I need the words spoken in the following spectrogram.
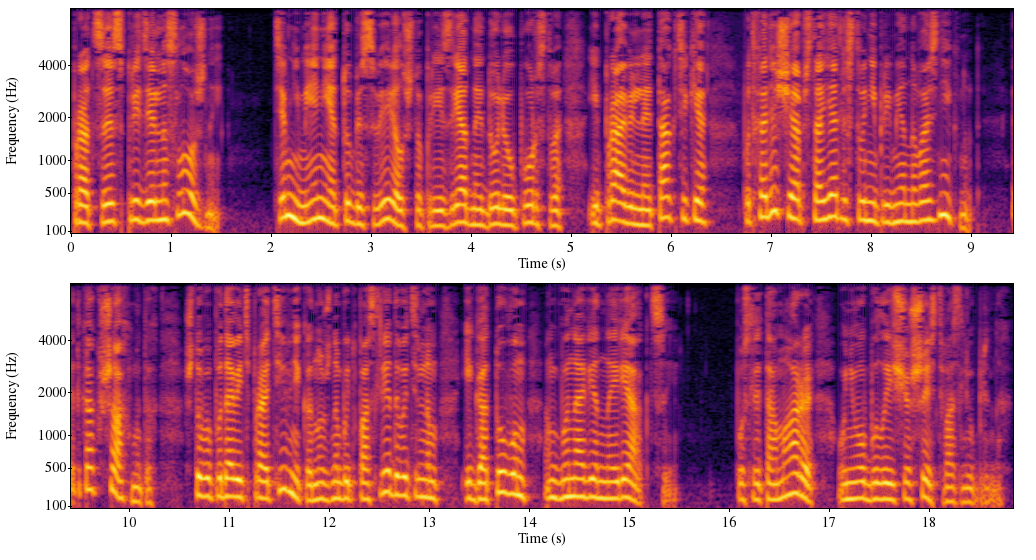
процесс предельно сложный. Тем не менее, Тубис верил, что при изрядной доле упорства и правильной тактике – подходящие обстоятельства непременно возникнут. Это как в шахматах. Чтобы подавить противника, нужно быть последовательным и готовым к мгновенной реакции. После Тамары у него было еще шесть возлюбленных.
